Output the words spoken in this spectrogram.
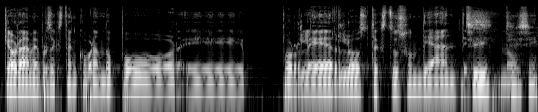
que ahora me parece que están cobrando por, eh, por leer los textos un día antes. Sí, ¿no? sí, sí.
